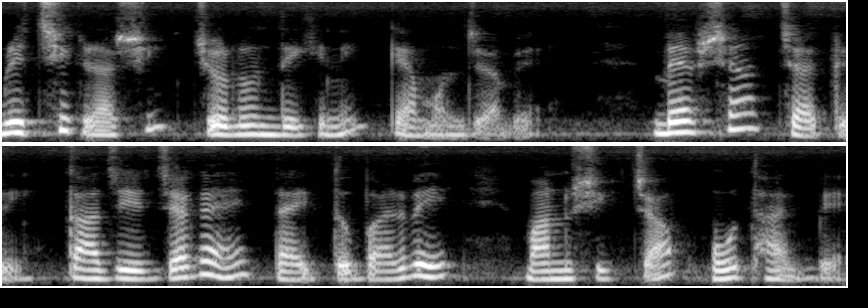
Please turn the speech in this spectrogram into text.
বৃশ্চিক রাশি, চলুন দেখে নিই কেমন যাবে। ব্যবসা, চাকরি, কাজের জায়গায় দায়িত্ব বাড়বে, মানসিক চাপও থাকবে।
